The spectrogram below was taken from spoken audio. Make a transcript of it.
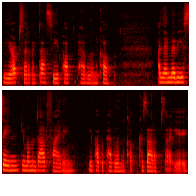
so you're upset about that, so you pop the pebble in a cup. And then maybe you've seen your mum and dad fighting, you pop a pebble in the cup because that upset you.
